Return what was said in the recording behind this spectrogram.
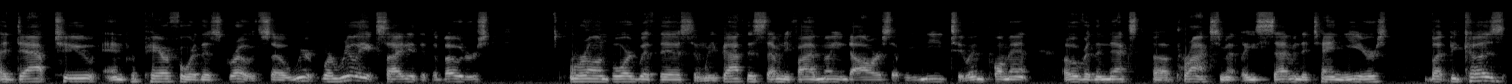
adapt to and prepare for this growth. So we're, we're really excited that the voters were on board with this, and we've got this $75 million that we need to implement over the next uh, approximately seven to 10 years. But because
